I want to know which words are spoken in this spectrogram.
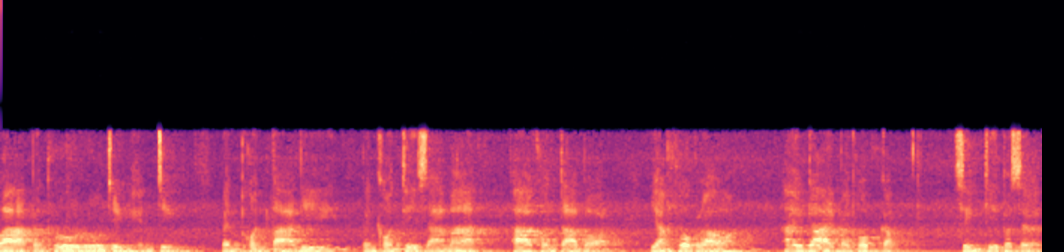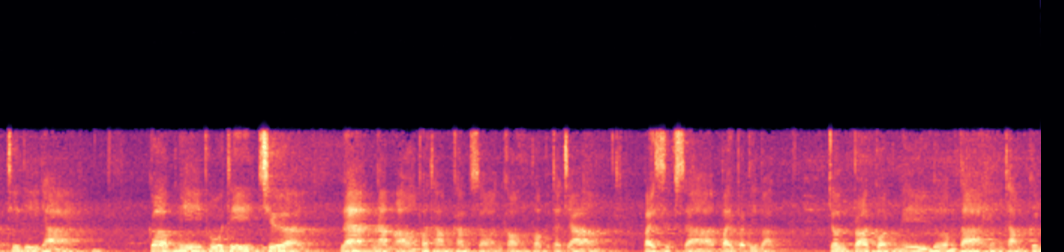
ว่าเป็นผู้รู้จริงเห็นจริง เป็นคนตาดี เป็นคนที่สามารถพาคนตาบอด อย่างพวกเราให้ได้ไปพบกับสิ่งที่ประเสริฐที่ดีได้ ก็มีผู้ที่เชื่อ และนำเอาพระธรรมคำสอนของพระพุทธเจ้า ไปศึกษาไปปฏิบัติ จนปรากฏมีดวงตาเห็นธรรมขึ้น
